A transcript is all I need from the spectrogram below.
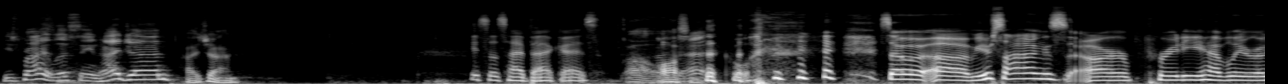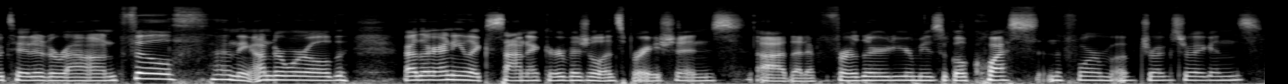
He's probably listening. Hi, John. Hi, John. He says hi back, guys. Oh, awesome. Cool. so, um, your songs are pretty heavily rotated around filth and the underworld. Are there any like sonic or visual inspirations uh, that have furthered your musical quests in the form of Drugs Dragons?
